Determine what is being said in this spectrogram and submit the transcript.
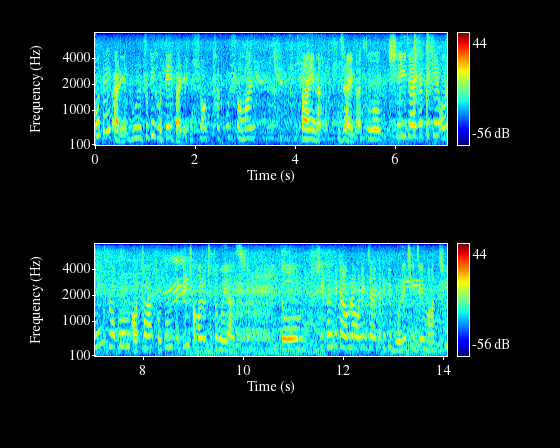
হতেই পারে, ভুল ত্রুটি হতেই পারে। সব ঠাকুর সমান পায় না জায়গা। তো সেই জায়গা থেকে অনেক রকম কথা প্রথম থেকেই সমালোচিত হয়ে আসছে। তো সেখান থেকে আমরা অনেক জায়গা থেকে বলেছি যে, মাতৃ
